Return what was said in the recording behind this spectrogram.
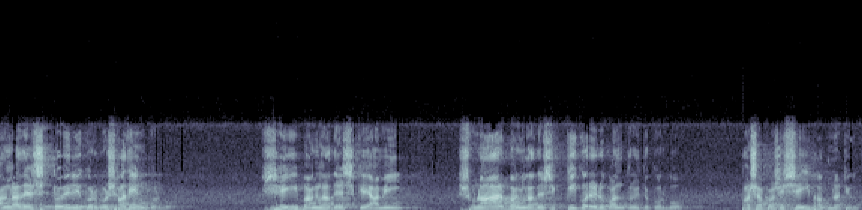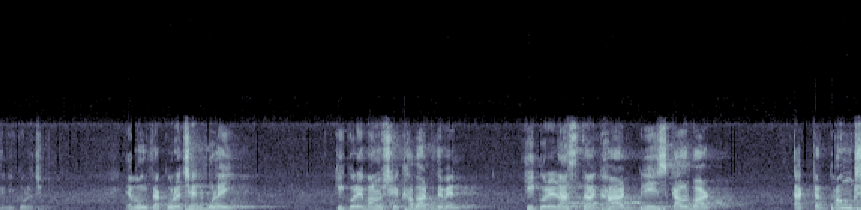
বাংলাদেশ তৈরি করব, স্বাধীন করব, সেই বাংলাদেশকে আমি সোনার বাংলাদেশে কি করে রূপান্তরিত করব, পাশাপাশি সেই ভাবনাটিও তিনি করেছেন। এবং তা করেছেন বলেই কি করে মানুষকে খাবার দেবেন, কি করে রাস্তা ঘাট ব্রিজ কালভার্ট একটা ধ্বংস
